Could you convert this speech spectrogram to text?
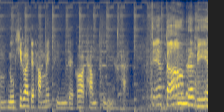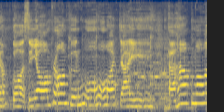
ำหนูคิดว่าจะทำไม่ถึง แต่ก็ทำถึงนะคะเจ็บตามระเบียบก็สิยอมพร้อมคืนหัวใจ ถ้าหักมาไหว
